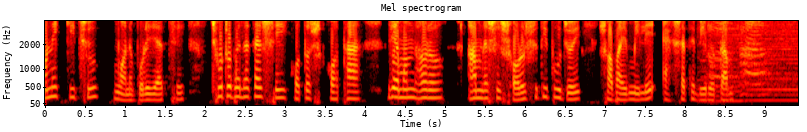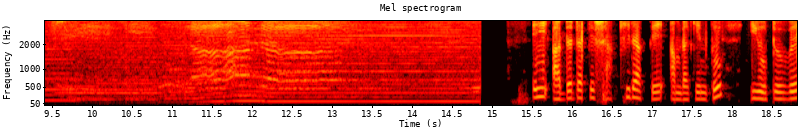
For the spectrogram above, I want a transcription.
অনেক কিছু মনে পড়ে যাচ্ছে। ছোটবেলাকার সেই কত কথা, যেমন ধরো, আমরা সেই সরস্বতী পুজোয় সবাই মিলে একসাথে বেরোতাম। এই আড্ডাটাকে সাক্ষী রাখতে আমরা কিন্তু ইউটিউবে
